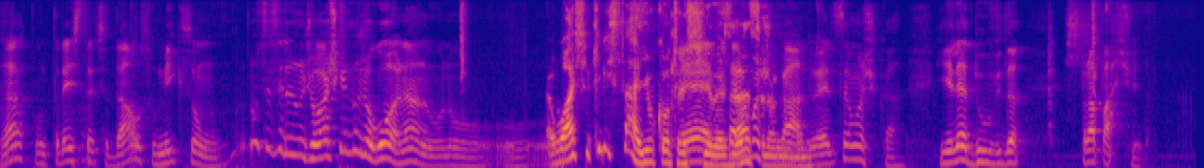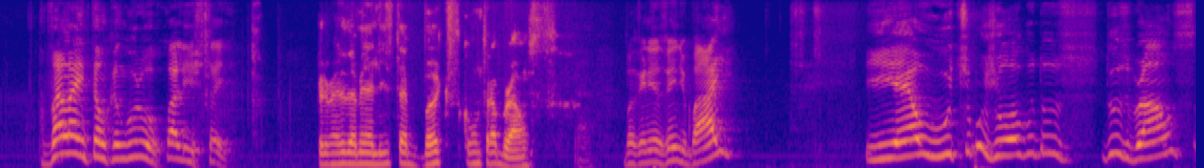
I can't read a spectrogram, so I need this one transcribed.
né? Com três touchdowns. O Mixon. Não sei se ele não jogou, acho que ele não jogou, né? No, no o... Eu acho que ele saiu contra o é, Steelers, ele né? Saiu machucado, é, ele saiu machucado e ele é dúvida para a partida. Vai lá então, Canguru, com a lista aí. Primeiro da minha lista é Bucks contra Browns. É. Buccaneers vem de bye. E é o último jogo dos, dos Browns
